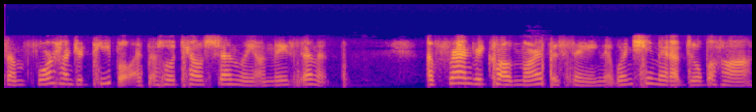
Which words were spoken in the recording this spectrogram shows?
some 400 people at the Hotel Schenley on May 7th. A friend recalled Martha saying that when she met Abdul Baha,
